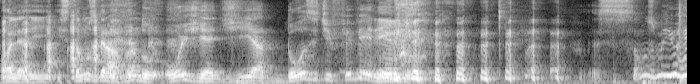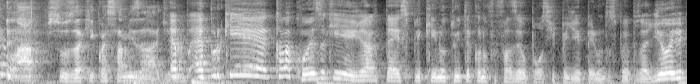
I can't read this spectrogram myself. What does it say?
Olha, e estamos gravando, hoje é dia 12 de fevereiro. Estamos meio relapsos aqui com essa amizade, né? É, é porque aquela coisa que já até expliquei no Twitter quando fui fazer o post de pedir perguntas pro episódio de hoje,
